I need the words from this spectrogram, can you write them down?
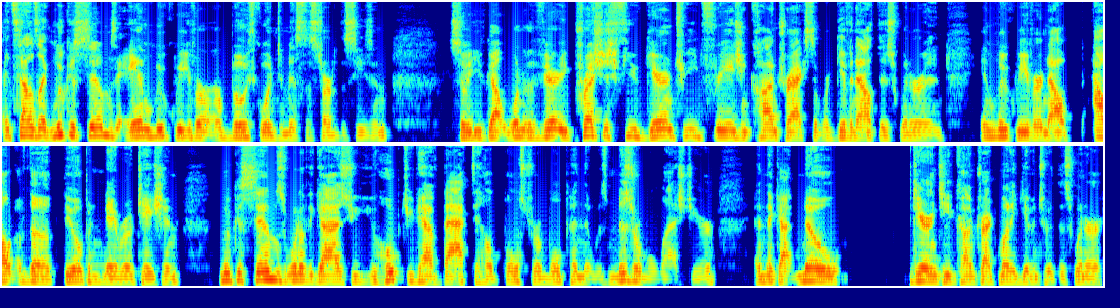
it sounds like Lucas Sims and Luke Weaver are both going to miss the start of the season. So you've got one of the very precious few guaranteed free agent contracts that were given out this winter in, in Luke Weaver, now out of the, the open day rotation. Lucas Sims, one of the guys who you hoped you'd have back to help bolster a bullpen that was miserable last year and that got no guaranteed contract money given to it this winter.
